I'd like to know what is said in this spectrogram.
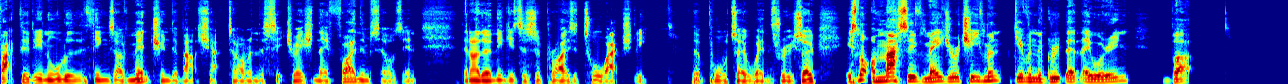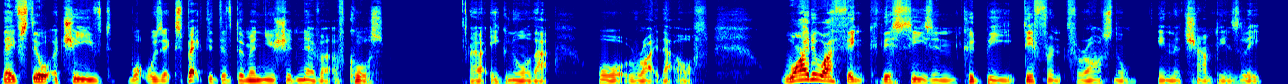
factored in all of the things I've mentioned about Shakhtar and the situation they find themselves in, then I don't think it's a surprise at all, actually, that Porto went through. So it's not a massive, major achievement given the group that they were in, but they've still achieved what was expected of them, and you should never, of course, uh, ignore that or write that off. Why do I think this season could be different for Arsenal in the Champions League?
